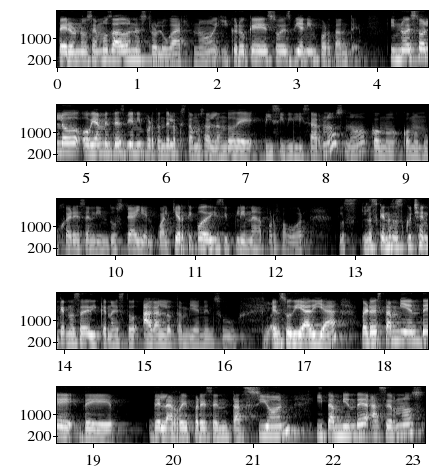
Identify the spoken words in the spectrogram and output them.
pero nos hemos dado nuestro lugar, ¿no? Y creo que eso es bien importante. Y no es solo, obviamente es bien importante lo que estamos hablando de visibilizarnos, ¿no? Como, como mujeres en la industria y en cualquier tipo de disciplina, por favor. Los, los que nos escuchen que no se dediquen a esto, háganlo también en su, en su día a día. Pero es también de, de, de la representación y también de hacernos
